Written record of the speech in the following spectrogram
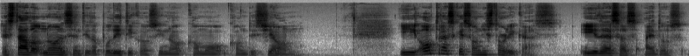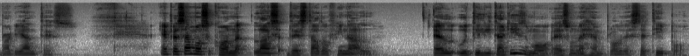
estado no en sentido político, sino como condición. Y otras que son históricas, y de esas hay dos variantes. Empezamos con las de estado final. El utilitarismo es un ejemplo de este tipo.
